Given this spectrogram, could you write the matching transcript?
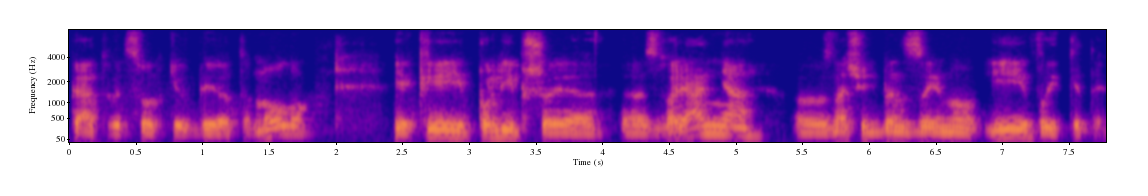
5% біоетанолу, який поліпшує е, згоряння, е, значить, бензину і викиди.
